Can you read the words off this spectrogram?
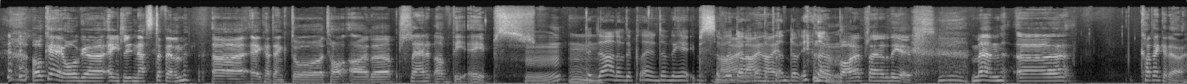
OK, og uh, egentlig neste film uh, jeg har tenkt å ta, er uh, Planet of the Apes. Mm. The Dawn of the Planet of the Apes. Of the Nei, Dawn nei, of the. Planet of the no. Bare Planet of the Apes. Men uh, hva tenker dere?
